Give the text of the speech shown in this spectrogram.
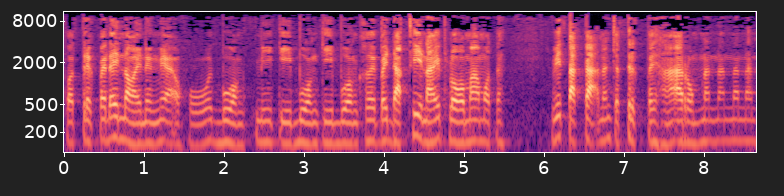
พอตรึกไปได้หน่อยหนึ่งเนี่ยโอ้โหบ่วงมีกี่บ่วงกี่บ่วงเคยไปดักที่ไหนโผล่มาหมดเลยวิตกกะนั้นจะตรึกไปหาอารมณ์นั้นนั้นนั้นนั้น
